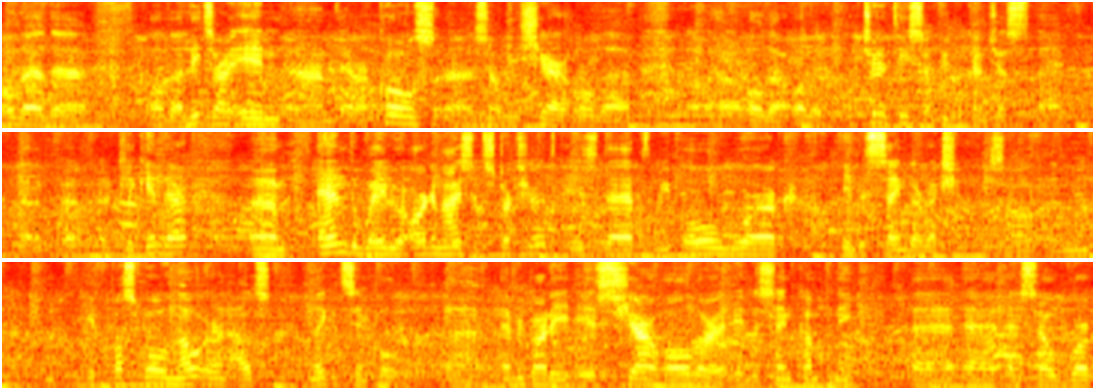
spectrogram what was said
all the, the all the leads are in. Um, there are calls, uh, so we share all the uh, all the all the opportunities, so people can just uh, uh, click in there. Um, and the way we are organized and structured is that we all work in the same direction. So, um, if possible, no earnouts, make it simple. Everybody is shareholder in the same company. Uh, uh, and so work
